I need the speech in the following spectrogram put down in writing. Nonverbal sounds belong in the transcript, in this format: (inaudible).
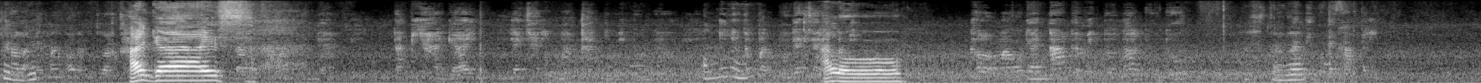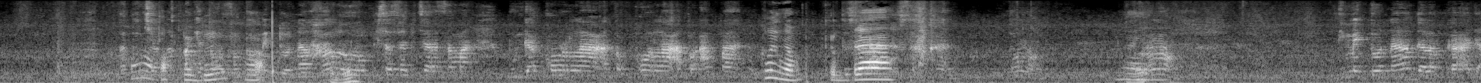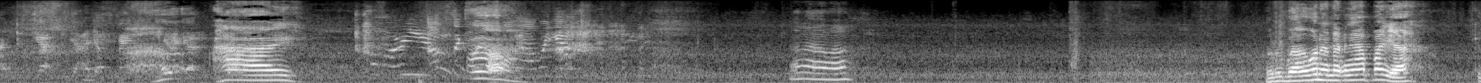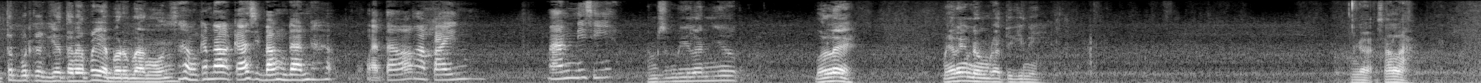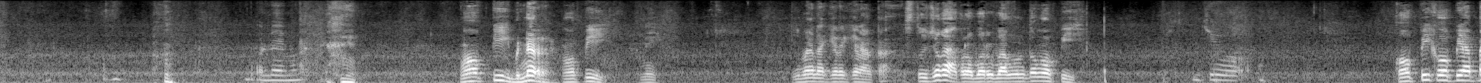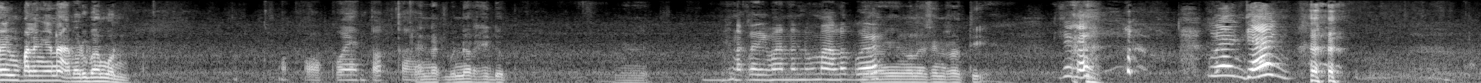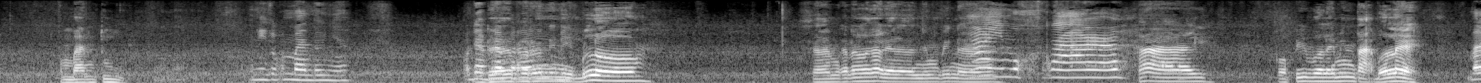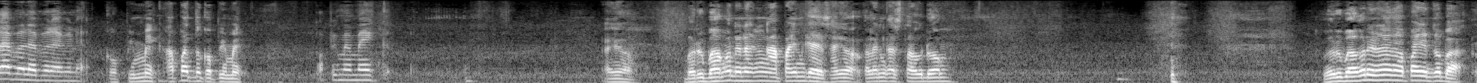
Hai guys. Halo. Kalau mau datang ke McDonald duduk, Astaga. Tapi nggak jangan pakai pakai telepon ke BH. McDonald. Halo, bisa saya bicara sama bunda Korla atau Korla atau apa? Kok nggak. Tolong, Nah, tolong. Ada Hai. Ah. Halo. Baru bangun enaknya apa ya? Kita buat kegiatan apa ya baru bangun? Sama kenal kah si Bang Dan? Nggak tahu ngapain. Mandi sih. Jam 9 yuk. Boleh. Mereng dong berarti gini. Enggak, salah. Bodoh emang. (laughs) Ngopi, bener, ngopi. Nih. Gimana kira-kira? Kak, setuju nggak kalau baru bangun tuh ngopi? Jo. Kopi, kopi apa yang paling enak baru bangun? Koko entot kau. Enak bener hidup. Enak dari mana lu malu gue? Lagi ngolesin roti. (laughs) gue anjing. (laughs) Pembantu. Ini gue pembantunya. Udah, Udah berapa round ini? Belum. Salam kenal kak dari Tanjung Pinang. Hai Mukhtar. Hai. Kopi boleh minta? Boleh. Boleh, boleh, boleh, boleh. Kopi Mac. Apa tuh kopi Mac? Kopi memek. Ayo. Baru bangun enaknya ngapain guys? Ayo kalian kasih tahu dong. (laughs) Baru bangun enaknya ngapain coba?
